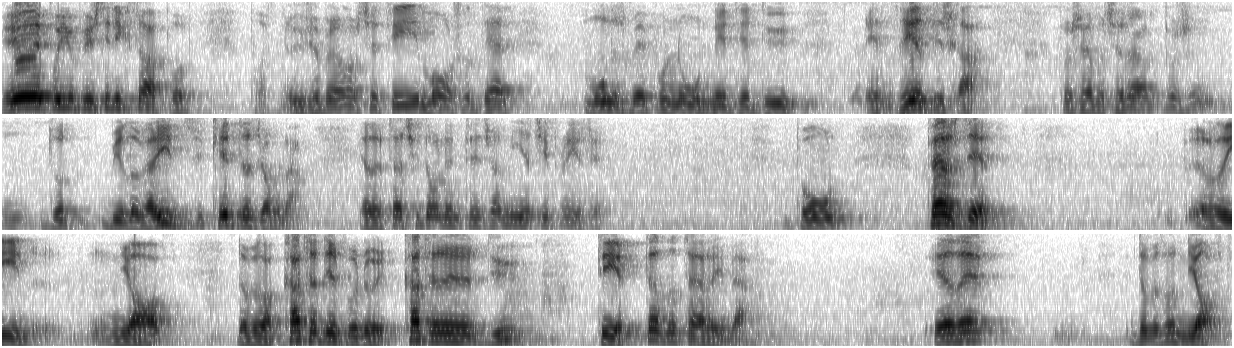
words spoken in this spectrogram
e, po ju pishtini këta, po, po të ndryshë bre mos se ti i mos të del, mundesh me punu, një dhe dy, e nxjerr diçka, për shembull, se na, për shembull, do të bi llogaritë, këtë dhe gjona, edhe këta që dalin te xhamia që i presin, po unë, pesë ditë, rrinë një javë, domethënë, katër ditë punojnë, katër herë dy, tetë, tetëdhjetë rrinë, Edhe, domethënë një javë.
